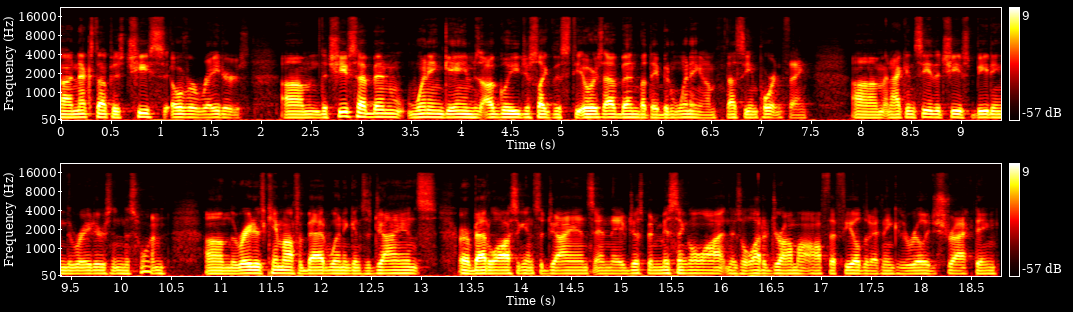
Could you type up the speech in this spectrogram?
Uh, next up is Chiefs over Raiders. Um, the Chiefs have been winning games ugly, just like the Steelers have been, but they've been winning them. That's the important thing. Um, and I can see the Chiefs beating the Raiders in this one. Um, the Raiders came off a bad win against the Giants, or a bad loss against the Giants, and they've just been missing a lot. And there's a lot of drama off the field that I think is really distracting.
